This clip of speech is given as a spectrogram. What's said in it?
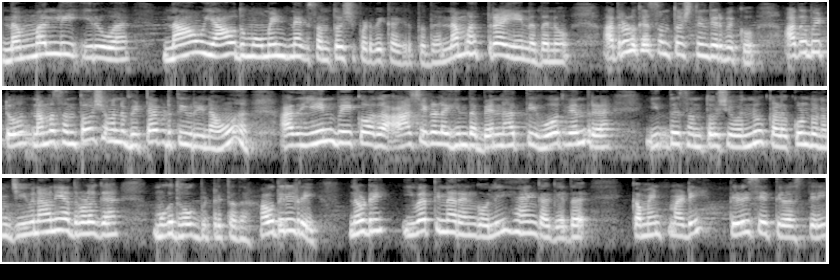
ನಮ್ಮಲ್ಲಿ ಇರುವ ನಾವು ಯಾವ್ದು ಮೂಮೆಂಟ್ನಾಗ ಸಂತೋಷ ಪಡ್ಬೇಕಾಗಿರ್ತದೆ? ನಮ್ಮ ಹತ್ರ ಏನದನು? ಅದ್ರೊಳಗೆ ಸಂತೋಷದಿಂದ ಇರಬೇಕು. ಅದು ಬಿಟ್ಟು ನಮ್ಮ ಸಂತೋಷವನ್ನು ಬಿಟ್ಟ ಬಿಡ್ತೀವ್ರಿ ನಾವು. ಅದು ಏನು ಬೇಕೋ ಅದು ಆಸೆಗಳ ಹಿಂದೆ ಬೆನ್ನು ಹತ್ತಿ ಹೋದ್ವಿ ಅಂದ್ರೆ ಇದ್ದ ಸಂತೋಷವನ್ನು ಕಳ್ಕೊಂಡು ನಮ್ಮ ಜೀವನವೇ ಅದರೊಳಗೆ ಮುಗಿದು ಹೋಗ್ಬಿಟ್ಟಿರ್ತದ. ಹೌದಿಲ್ರಿ? ನೋಡ್ರಿ, ಇವತ್ತಿನ ರಂಗೋಲಿ ಹೆಂಗಾಗ್ಯದ ಕಮೆಂಟ್ ಮಾಡಿ, ತಿಳಿಸಿ ತಿಳಿಸ್ತೀರಿ.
